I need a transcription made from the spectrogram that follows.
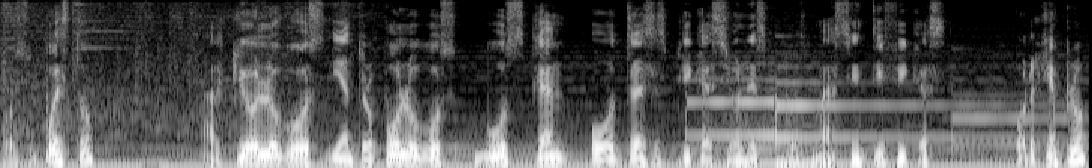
Por supuesto, arqueólogos y antropólogos buscan otras explicaciones pues, más científicas. Por ejemplo,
